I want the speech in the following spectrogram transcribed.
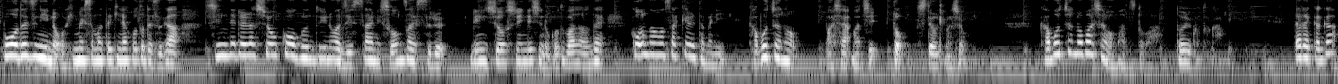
ポーディズニーのお姫様的なことですが、シンデレラ症候群というのは実際に存在する臨床心理士の言葉なので、混乱を避けるために、かぼちゃの馬車待ちとしておきましょう。かぼちゃの馬車を待つとはどういうことか。誰かが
